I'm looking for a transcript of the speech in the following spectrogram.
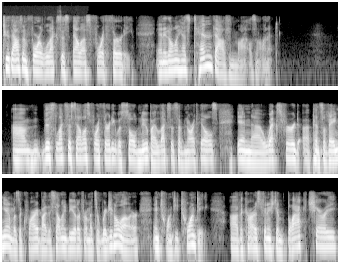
2004 Lexus LS 430, and it only has 10,000 miles on it. Um, this Lexus LS 430 was sold new by Lexus of North Hills in uh, Wexford, uh, Pennsylvania, and was acquired by the selling dealer from its original owner in 2020. Uh, the car is finished in black cherry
